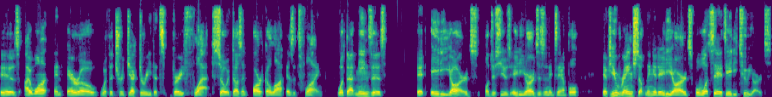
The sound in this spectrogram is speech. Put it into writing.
is I want an arrow with a trajectory that's very flat so it doesn't arc a lot as it's flying. What that means is at 80 yards, I'll just use 80 yards as an example. If you range something at 80 yards, well, let's say it's 82 yards.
